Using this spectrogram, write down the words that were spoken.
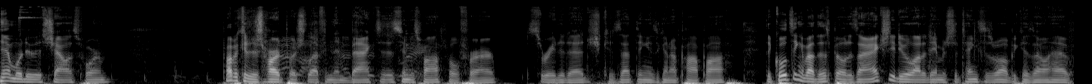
And we'll do his chalice for him. Probably could just hard push left and then back as soon as possible for our serrated edge, because that thing is going to pop off. The cool thing about this build is I actually do a lot of damage to tanks as well, because I'll have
